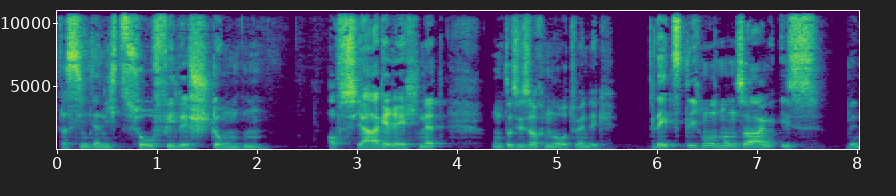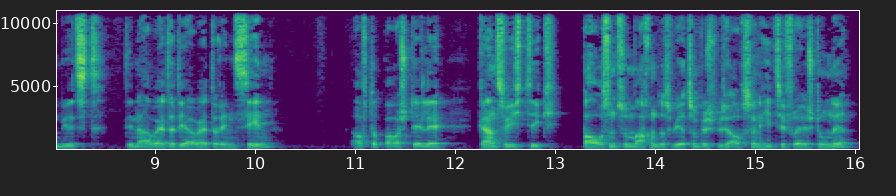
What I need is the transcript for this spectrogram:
das sind ja nicht so viele Stunden aufs Jahr gerechnet. Und das ist auch notwendig letztlich muss man sagen, ist, wenn wir jetzt den Arbeiter, die Arbeiterin sehen auf der Baustelle, ganz wichtig, Pausen zu machen. Das wäre zum Beispiel auch so eine hitzefreie Stunde.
